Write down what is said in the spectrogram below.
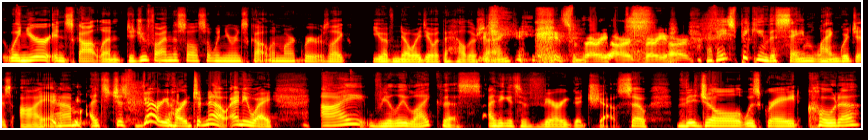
When you're in Scotland, did you find this also when you were in Scotland, Mark, where it was like, you have no idea what the hell they're saying? it's very hard, very hard. Are they speaking the same language as I am? it's just very hard to know. Anyway, I really like this. I think it's a very good show. So, Vigil was great. Coda,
